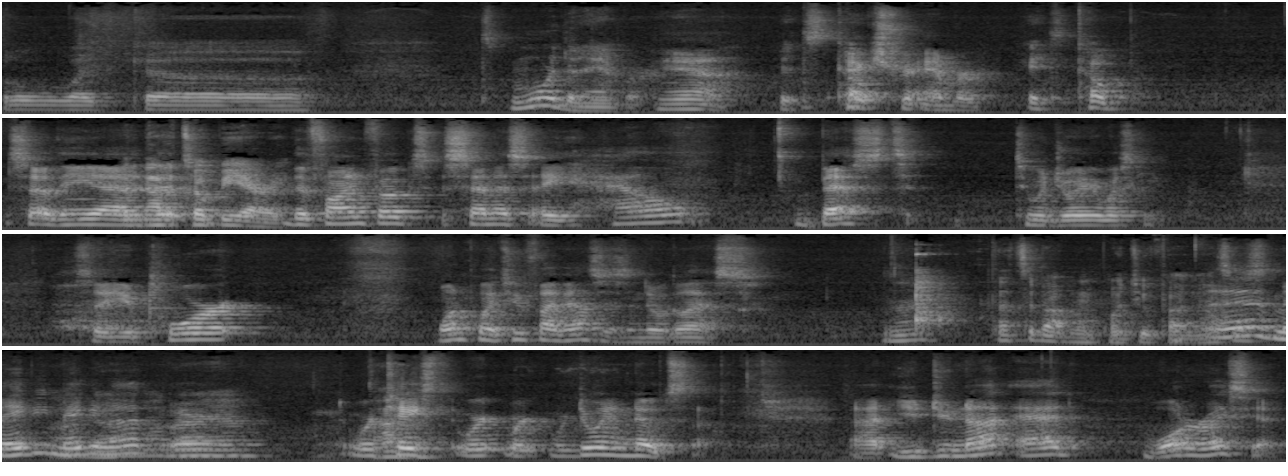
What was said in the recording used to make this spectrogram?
a little like uh, it's more than amber. Yeah, It's taupe. extra amber. It's taupe, So the uh, not a the, topiary. the fine folks sent us a how best to enjoy your whiskey. So you pour 1.25 ounces into a glass. No, that's about 1.25 Eh, ounces. maybe, maybe Okay, not. We're, we're taste. We're, we're, we're doing notes though. Uh, you do not add water ice yet.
